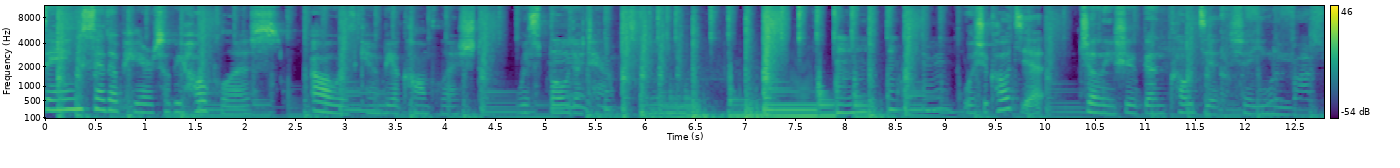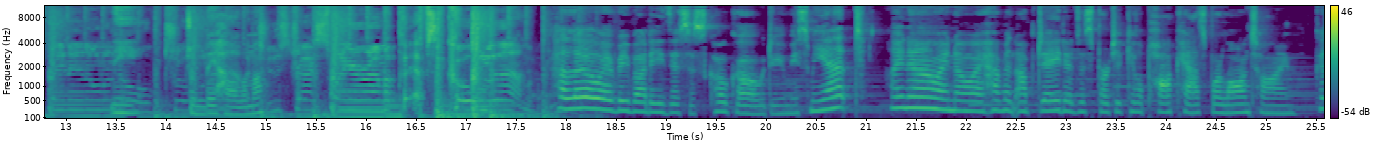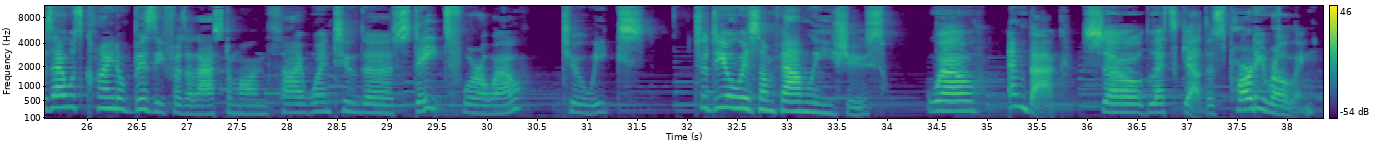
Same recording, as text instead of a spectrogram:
Things that appear to be hopeless always can be accomplished with bold attempt. 我是寇姐，这里是跟寇姐学英语。你准备好了吗？Hello, everybody. This is Coco. Do you miss me yet? I know, I know, I haven't updated this particular podcast for a long time. Because I was kind of busy for the last month. I went to the States for a while, two weeks, to deal with some family issues. Well, I'm back, so let's get this party rolling.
